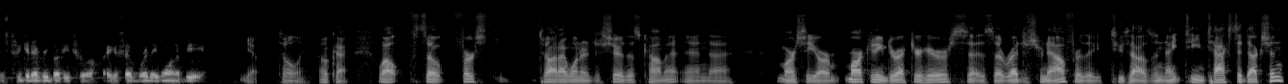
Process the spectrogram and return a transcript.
is to get everybody to like I said where they want to be. Yeah, totally. Okay. Well, so first, Todd, I wanted to share this comment, and uh, Marcy, our marketing director here, says uh, register now for the 2019 tax deduction.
